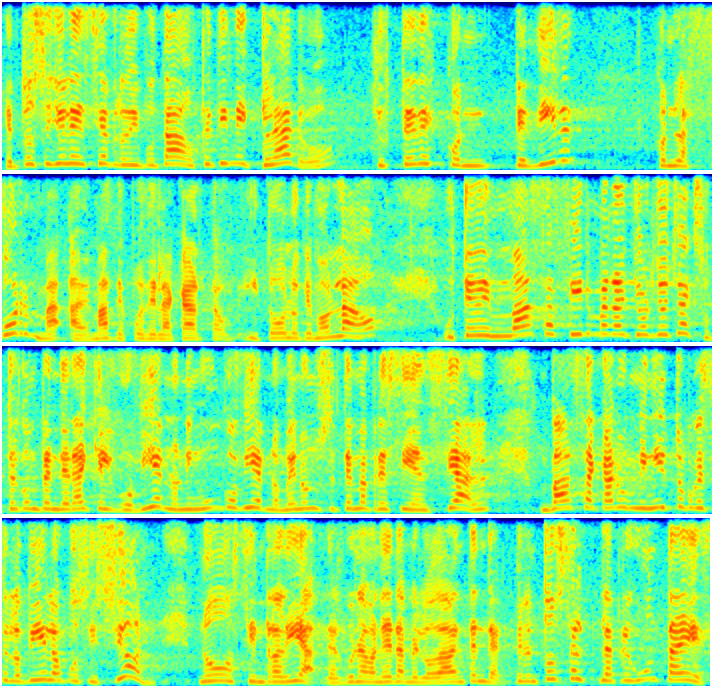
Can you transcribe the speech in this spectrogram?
Entonces yo le decía, pero diputada, usted tiene claro que ustedes con pedir, con la forma, además después de la carta y todo lo que hemos hablado, Ustedes más afirman a Giorgio Jackson. Usted comprenderá que el gobierno, ningún gobierno, menos un sistema presidencial, va a sacar un ministro porque se lo pide la oposición. No, si en realidad, de alguna manera me lo da a entender. Pero entonces la pregunta es,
